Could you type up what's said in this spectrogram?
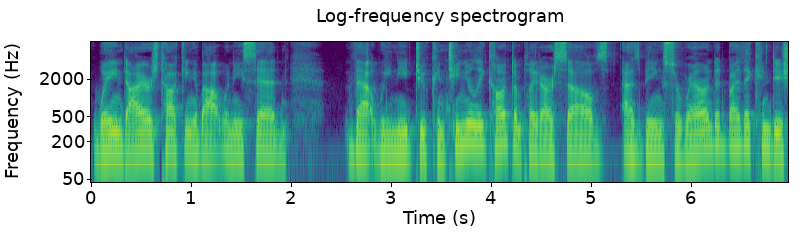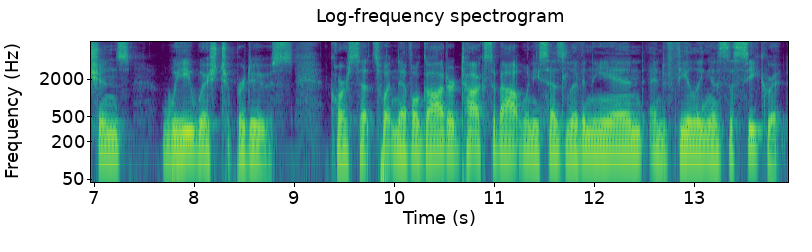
Wayne Dyer's talking about when he said that we need to continually contemplate ourselves as being surrounded by the conditions we wish to produce. Of course, that's what Neville Goddard talks about when he says, live in the end and feeling is the secret.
